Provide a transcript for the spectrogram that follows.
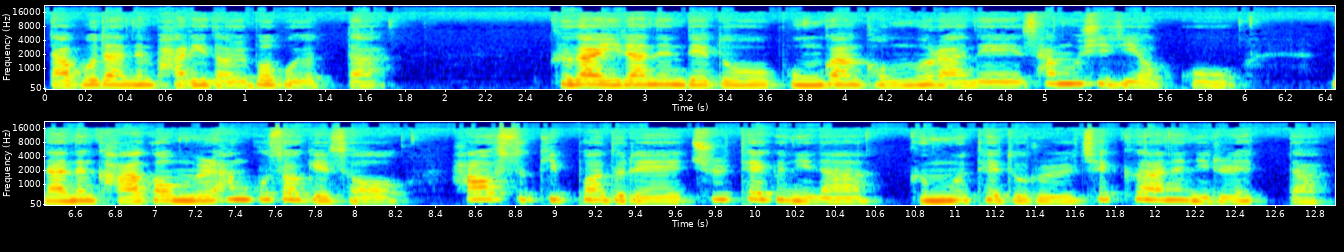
나보다는 발이 넓어 보였다. 그가 일하는데도 본관 건물 안에 사무실이었고 나는 가건물 한 구석에서 하우스키퍼들의 출퇴근이나 근무 태도를 체크하는 일을 했다.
